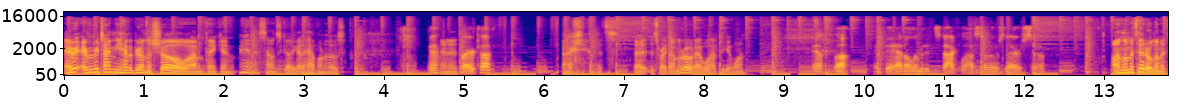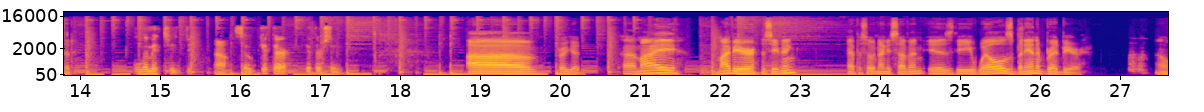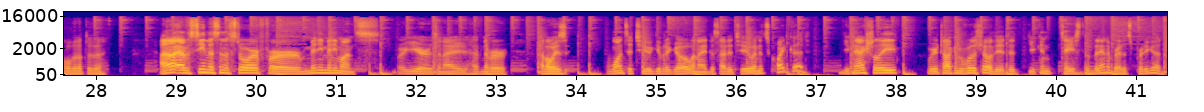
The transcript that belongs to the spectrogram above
Every every time you have a beer on the show, I'm thinking, man, that sounds good. I got to have one of those. Yeah, And it- Friar Tuck. That's that. It's right down the road. I will have to get one. Yeah, well, if they had a limited stock last time I was there, so Unlimited or limited? limited. Oh. So get there, get there soon. Uh, very good. Uh, my my beer this evening, episode ninety-seven, is the Wells Banana Bread beer. I'll hold it up to the. I, I've seen this in the store for many many months or years, and I have never. I've always wanted to give it a go, and I decided to, and it's quite good. You can actually. We were talking before the show that you can taste the banana bread. It's pretty good.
